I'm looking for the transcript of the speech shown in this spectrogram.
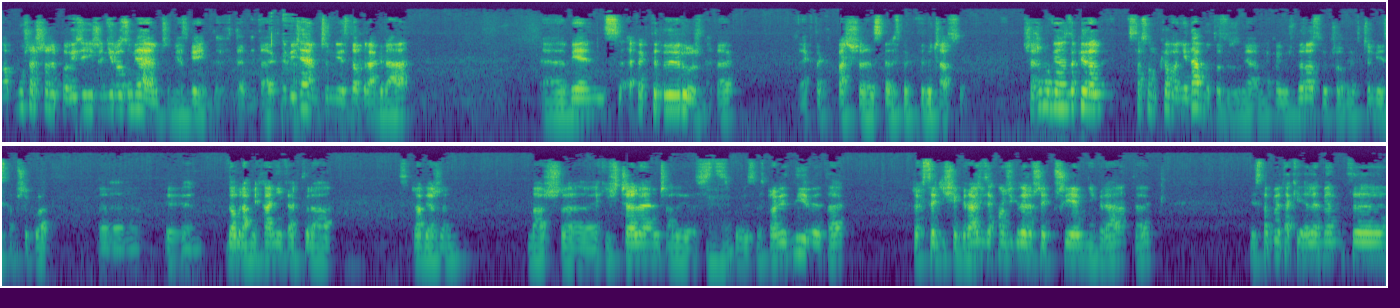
no, muszę szczerze powiedzieć, że nie rozumiałem, czym jest game dev wtedy, tak? Nie wiedziałem, czym jest dobra gra, e, więc efekty były różne, tak? Jak tak patrzę z perspektywy czasu. szczerze mówiąc, dopiero stosunkowo niedawno to zrozumiałem, jako już dorosły człowiek, czym jest na przykład e, e, dobra mechanika, która sprawia, że masz e, jakiś challenge, ale jest Mhm. powiedzmy sprawiedliwy, tak? Że chce ci się grać w jakąś grę, że się przyjemnie gra, tak? Więc to były takie elementy,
